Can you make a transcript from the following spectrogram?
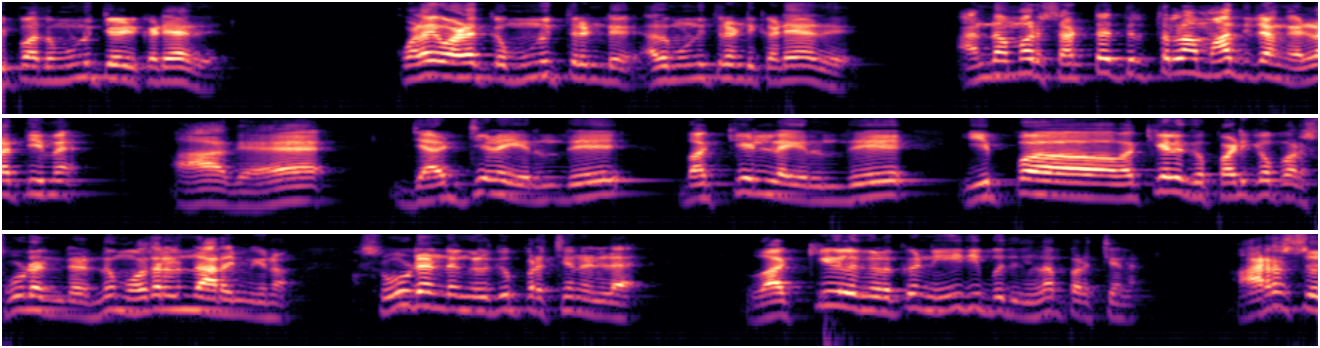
இப்போ அது முந்நூற்றி ஏழு கிடையாது. கொலை வழக்கு முந்நூற்றி ரெண்டு அது முந்நூற்றி ரெண்டு கிடையாது. அந்த மாதிரி சட்ட திருத்தலாம் மாற்றிட்டாங்க எல்லாத்தையுமே. ஆக ஜட்ஜில் இருந்து வக்கீலில் இருந்து இப்போ வக்கீலுக்கு படிக்க போகிற ஸ்டூடெண்ட்லேருந்து இருந்து முதல்ல இருந்து ஆரம்பிக்கணும். ஸ்டூடெண்ட்டுங்களுக்கு பிரச்சனை இல்லை. வக்கீலுங்களுக்கும் நீதிபதிகள் தான் பிரச்சனை. அரசு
